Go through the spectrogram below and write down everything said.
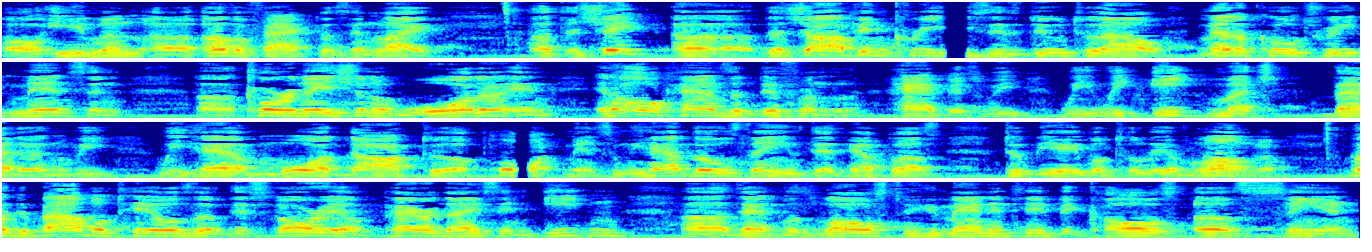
or even uh, other factors in life. Uh, the shape, uh, the sharp increase is due to our medical treatments and uh, chlorination of water and, and all kinds of different habits. We, we, we eat much better and we, we have more doctor appointments and we have those things that help us to be able to live longer. But the Bible tells of the story of paradise in Eden uh, that was lost to humanity because of sin.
